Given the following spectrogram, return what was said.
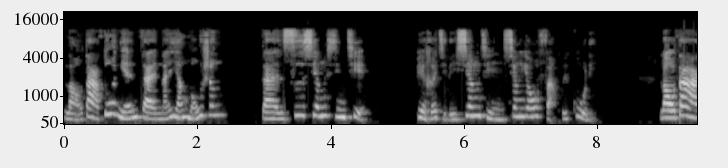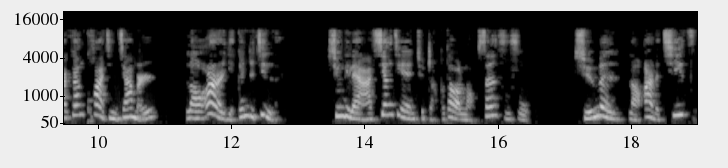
老大多年在南阳谋生，但思乡心切，便和几位乡亲相邀返回故里。老大刚跨进家门，老二也跟着进来。兄弟俩相见，却找不到老三夫妇。询问老二的妻子，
